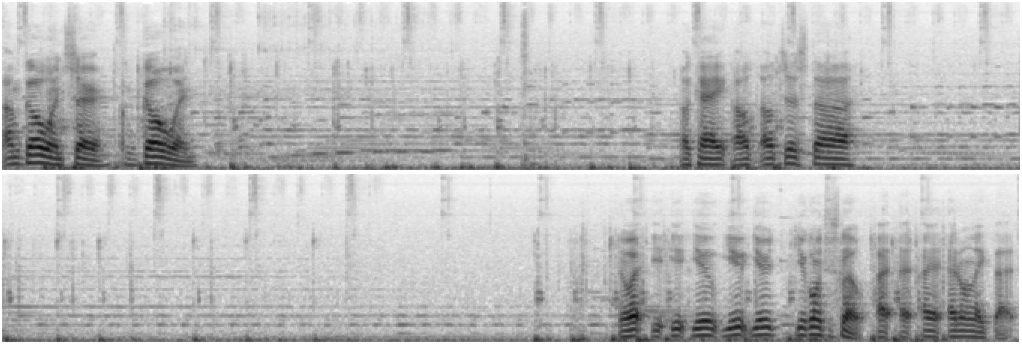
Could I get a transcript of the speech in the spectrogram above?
I'm going, sir. I'm going. Okay, I'll I'll just uh. You know what? You you you you're you're going too slow. I I I don't like that.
